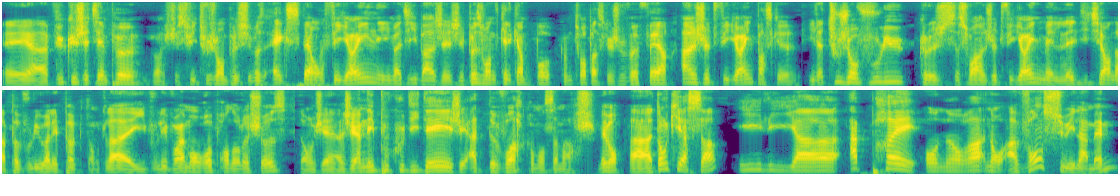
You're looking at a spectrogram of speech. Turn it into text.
Et euh, vu que j'étais un peu, je suis toujours un peu, je suppose, expert en figurines, il m'a dit bah j'ai besoin de quelqu'un comme toi parce que je veux faire un jeu de figurines parce que il a toujours voulu que ce soit un jeu de figurines, mais l'éditeur n'a pas voulu à l'époque. Donc là, il voulait vraiment reprendre la chose. Donc j'ai j'ai amené beaucoup d'idées et j'ai hâte de voir comment ça marche. Mais bon, euh, donc il y a ça. Il y a après, on aura non avant celui-là même,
